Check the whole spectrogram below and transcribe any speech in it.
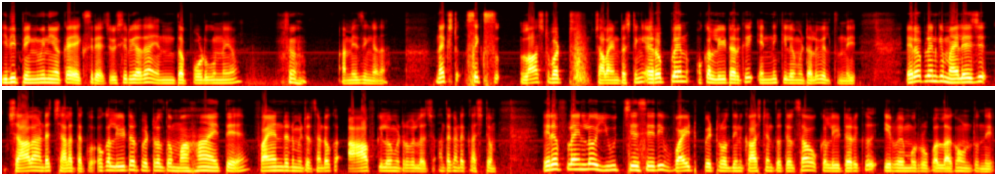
ఇది పెంగ్విన్ యొక్క ఎక్స్రే చూసిరు కదా ఎంత పొడుగున్నాయో? అమేజింగ్ కదా. నెక్స్ట్ సిక్స్ లాస్ట్ బట్ చాలా ఇంట్రెస్టింగ్ ఏరోప్లేన్ ఒక లీటర్కి ఎన్ని కిలోమీటర్లు వెళ్తుంది? ఏరోప్లేన్కి మైలేజ్ చాలా అంటే చాలా తక్కువ. ఒక లీటర్ పెట్రోల్తో మహా అయితే ఫైవ్ హండ్రెడ్ మీటర్స్ అంటే ఒక హాఫ్ కిలోమీటర్ వెళ్ళొచ్చు. అంతకంటే కష్టం. ఏరోప్లైన్లో యూజ్ చేసేది వైట్ పెట్రోల్ దీని కాస్ట్ ఎంతో తెలుసా? ఒక లీటర్కి ఇరవై మూడు రూపాయల దాకా ఉంటుంది.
